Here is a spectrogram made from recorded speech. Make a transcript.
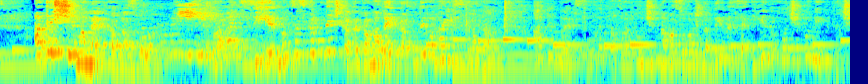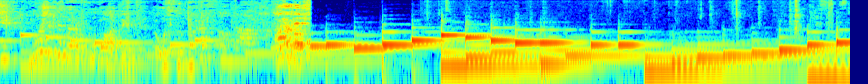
А де ще монетка в нас була? Молодці. Ну це скарбничка така маленька, куди вона їх складала. А тепер слухайте, Платончик на вас уважно дивиться, і він хоче помітити, чи можете ви ось тут на картках? 失礼します。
